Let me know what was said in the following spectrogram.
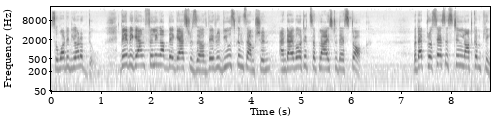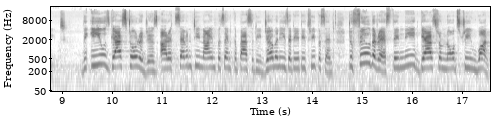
So, what did Europe do? They began filling up their gas reserves, they reduced consumption and diverted supplies to their stock. But that process is still not complete. The EU's gas storages are at 79% capacity, Germany is at 83%. To fill the rest, they need gas from Nord Stream 1.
